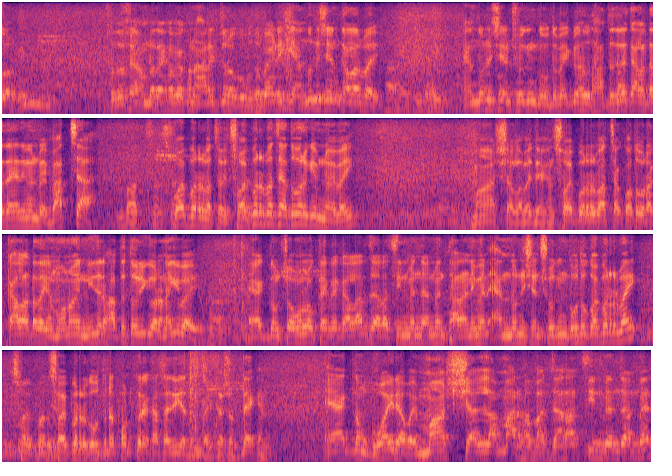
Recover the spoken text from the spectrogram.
করব। তো দর্শক আমরা দেখাবো এখন আরেক জোড়া কবুতর। ভাই এটা কি ইন্দোনেশিয়ান কালার ভাই? হ্যাঁ ইন্দোনেশিয়ান শৌখিন কবুতর। ভাই একটু হাতে ধরে কালারটা দেখা দিবেন ভাই। বাচ্চা? বাচ্চা কয় পরের বাচ্চা ভাই। ছয় পরের বাচ্চা এত বড় কেমন হয় ভাই? মাশাল্লাহ ভাই দেখেন ছয় পরের বাচ্চা কত বড়। কালারটা দেখেন মনে হয় নিজের হাতে তৈরি করা নাকি ভাই? হ্যাঁ। একদম চমলক একটা কালার যারা চিনবেন জানবেন তারা নেবেন ইন্দোনেশিয়ান শৌখিন কবুতর। কয় পরের ভাই? ছয় পরে ছয় পরের কবুতরটা ফট করে খাঁচা দিয়ে দেন ভাই। দর্শক দেখেন। একদম গোয়াইরা ভাই মাশাল্লাহ মারহাবা, যারা চিনবেন জানবেন,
